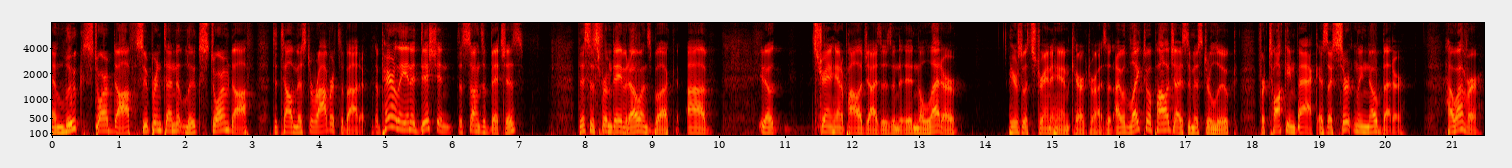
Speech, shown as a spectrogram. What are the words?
And Luke stormed off. Superintendent Luke stormed off to tell Mr. Roberts about it. Apparently, in addition to sons of bitches, this is from David Owen's book. Uh, you know, Stranahan apologizes, and in the letter, Here's what Stranahan characterized it. I would like to apologize to Mr. Luke for talking back, as I certainly know better. However,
